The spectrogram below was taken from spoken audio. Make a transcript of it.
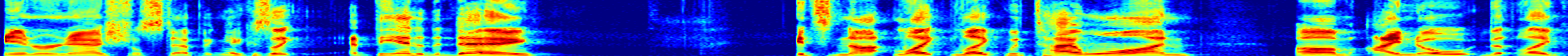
international stepping in. Because like at the end of the day it's not like like with taiwan. Um i know that like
